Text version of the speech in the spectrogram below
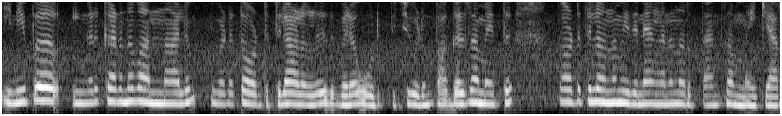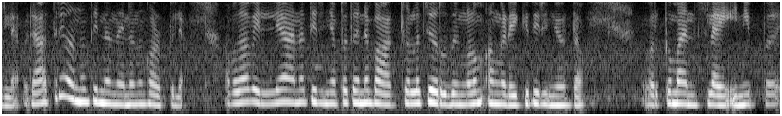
ഇനിയിപ്പോൾ ഇങ്ങോട്ട് കടന്ന് വന്നാലും ഇവിടെ തോട്ടത്തിലെ ആളുകൾ ഇവരെ ഓടിപ്പിച്ച് വിടും. പകൽ സമയത്ത് തോട്ടത്തിലൊന്നും ഇതിനെ അങ്ങനെ നിർത്താൻ സമ്മതിക്കാറില്ല. രാത്രി വന്ന് തിന്നുന്നതിനൊന്നും കുഴപ്പമില്ല. അപ്പോൾ ആ വലിയ ആന തിരിഞ്ഞപ്പോൾ തന്നെ ബാക്കിയുള്ള ചെറുതുങ്ങളും അങ്ങടേക്ക് തിരിഞ്ഞു കേട്ടോ. ഇവർക്ക് മനസ്സിലായി. ഇനിയിപ്പോൾ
